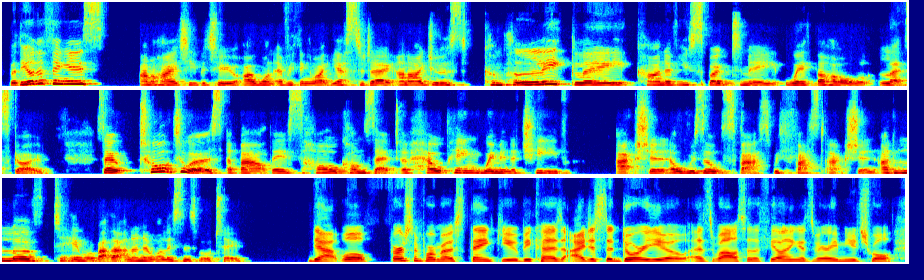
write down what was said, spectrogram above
But the other thing is, I'm a high achiever too. I want everything like yesterday. And I just completely kind of, you spoke to me with the whole let's go. So, talk to us about this whole concept of helping women achieve action or results fast with fast action. I'd love to hear more about that. And I know our listeners will too. Yeah. Well, first and foremost, thank you because I just adore you as well. So, the feeling is very mutual.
